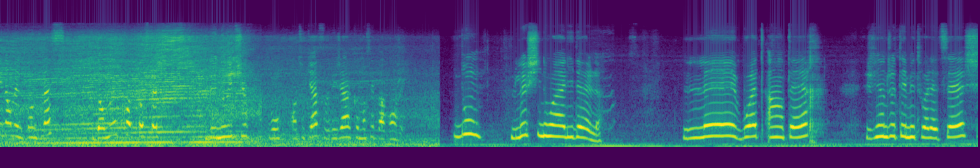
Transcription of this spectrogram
énormément de place dans mon propre stock de nourriture. Bon, en tout cas, faut déjà commencer par ranger. Bon, le chinois à Lidl, les boîtes à inter, je viens de jeter mes toilettes sèches,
